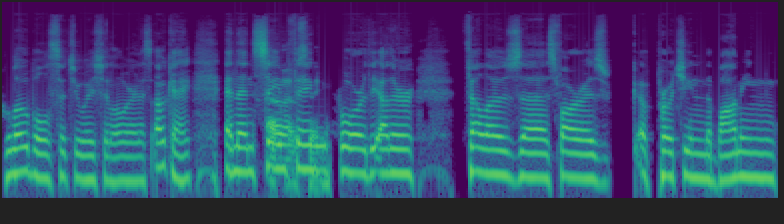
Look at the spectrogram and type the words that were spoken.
global situational awareness. Okay. And then, same Oh, thing for the other fellows uh, as far as approaching the bombing.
